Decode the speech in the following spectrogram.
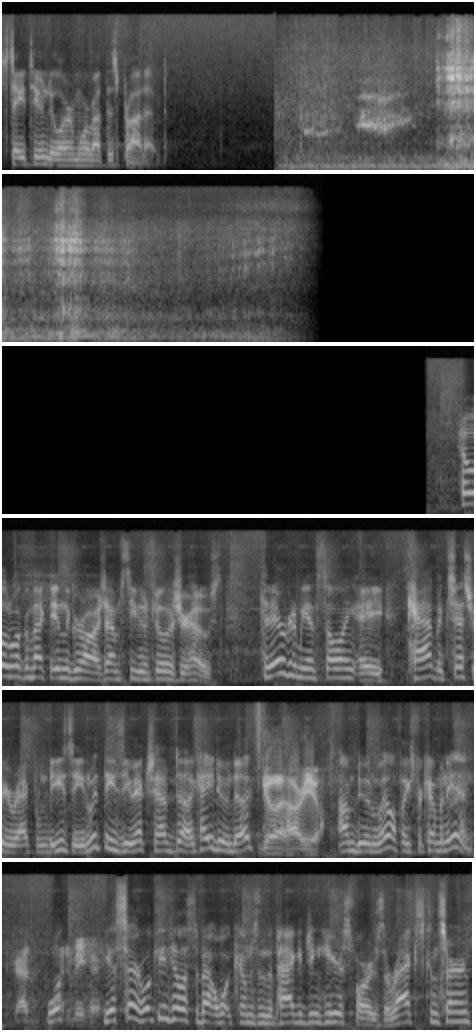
Stay tuned to learn more about this product. Hello and welcome back to In the Garage. I'm Stephen Fillers, your host. Today we're going to be installing a cab accessory rack from Dee Zee, and with Dee Zee we actually have Doug. How you doing, Doug? Good, how are you? I'm doing well, thanks for coming in. Glad, what, glad to be here. Yes, sir. What can you tell us about what comes in the packaging here as far as the rack's concerned,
